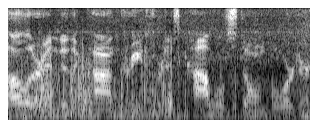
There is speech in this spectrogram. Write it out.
color into the concrete for this cobblestone border.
